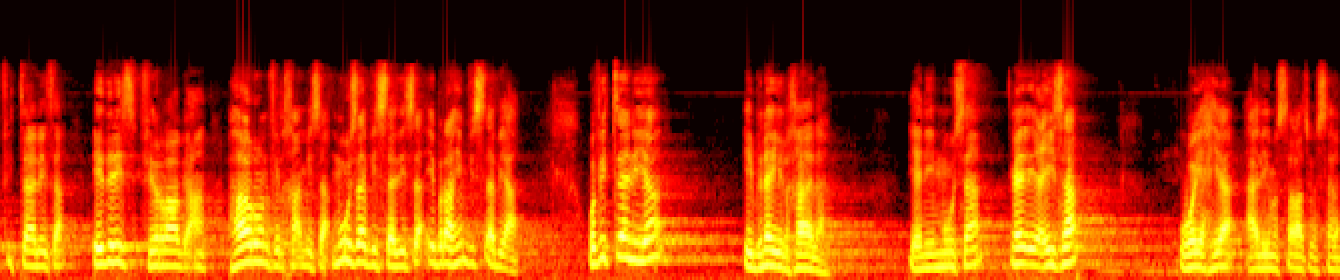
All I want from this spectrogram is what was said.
في الثالثة إدريس في الرابعة هارون في الخامسة موسى في السادسة إبراهيم في السابعة. وفي الثانية ابني الخالة يعني موسى عيسى ويحيى عليهم الصلاة والسلام.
